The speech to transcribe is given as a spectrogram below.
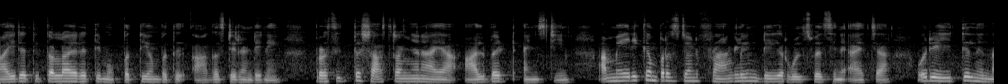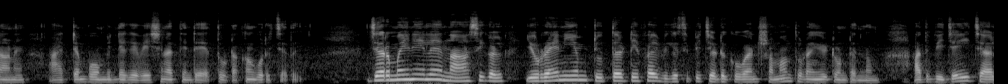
ആയിരത്തി തൊള്ളായിരത്തി മുപ്പത്തിയൊമ്പത് ആഗസ്റ്റ് രണ്ടിന് പ്രസിദ്ധ ശാസ്ത്രജ്ഞനായ Albert Einstein American president Franklin D റൂൾസ്വെൽസിന് അയച്ച ഒരു എയ്റ്റിൽ നിന്നാണ് ആറ്റം ബോംബിന്റെ ഗവേഷണത്തിന്റെ തുടക്കം കുറിച്ചത്. ജർമ്മനിയിലെ നാസികൾ യുറേനിയം ടു തേർട്ടി ഫൈവ് വികസിപ്പിച്ചെടുക്കുവാൻ ശ്രമം തുടങ്ങിയിട്ടുണ്ടെന്നും അത് വിജയിച്ചാൽ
